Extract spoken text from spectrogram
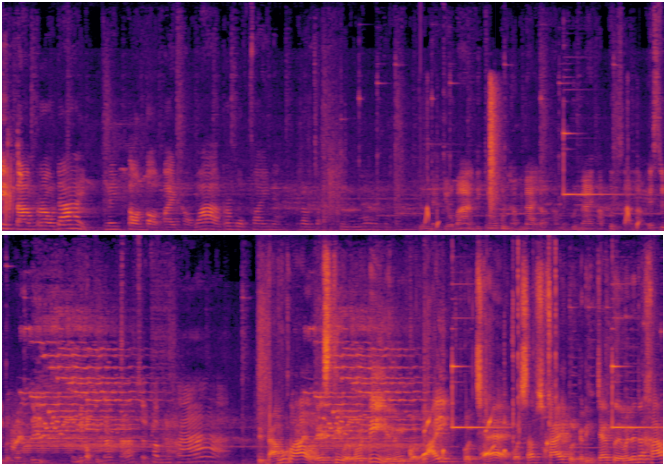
ติดตามเราได้ในตอนต่อไปค่ะว่าระบบไฟเนี่ยเราจะเอาไปรู้อะไรกันบ้าง เรื่องไหนเกี่ยวบ้านที่คิดว่าคุณทำไม่ได้เราทำให้คุณได้ครับปรึกษาหลัก s อ b วันนี้ขอบคุณมากครับสวัสดีขอบคุณรับ ค่ะ ติดตามพวกเรา ST w o r d Property อย่าลืมกดไลค์ กดแชร์ กด Subscribe กดกระดิ่งแจ้งเตือนไว้ด้วยนะครับ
